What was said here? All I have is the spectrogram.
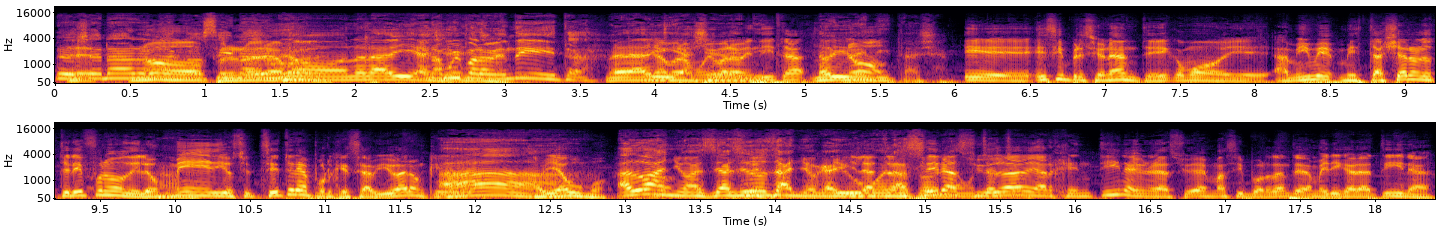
Eh, no, pero no era. No, no la vi. Era muy para Bendita. No la vi. Era muy para bendita. No vi bendita ya. eh, es impresionante, eh, como eh, a mí me, me estallaron los teléfonos de los medios, etcétera, porque se avivaron que Ah, había humo. A dos años, hace, hace dos años que hay Y humo la en la tercera zona, ciudad de Argentina y una de las ciudades más importantes de América Latina,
